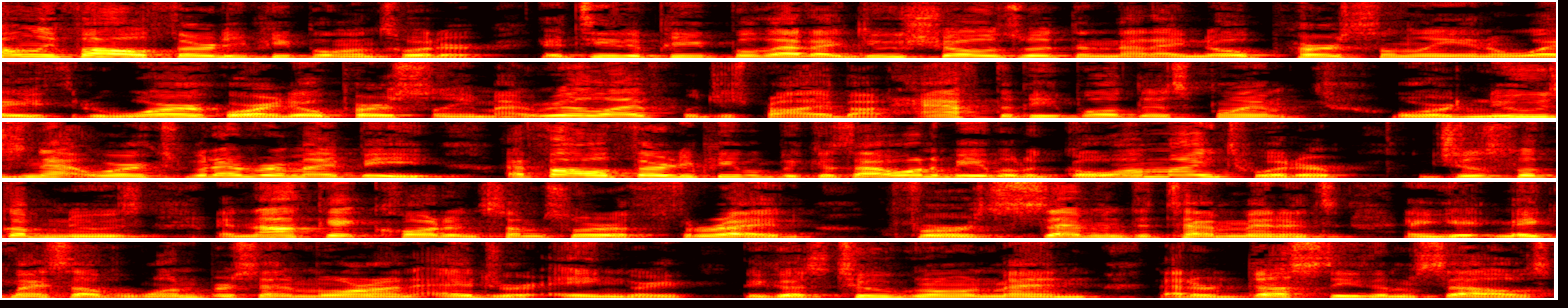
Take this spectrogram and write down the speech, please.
only follow 30 people on Twitter. It's either people that I do shows with and that I know personally in a way through work, or I know personally in my real life, which is probably about half the people at this point, or news networks, whatever it might be. I follow 30 people because I want to be able to go on my Twitter, just look up news, and not get caught in some sort of thread for seven to 10 minutes and get, make myself 1% more on edge or angry because two grown men that are dusty themselves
